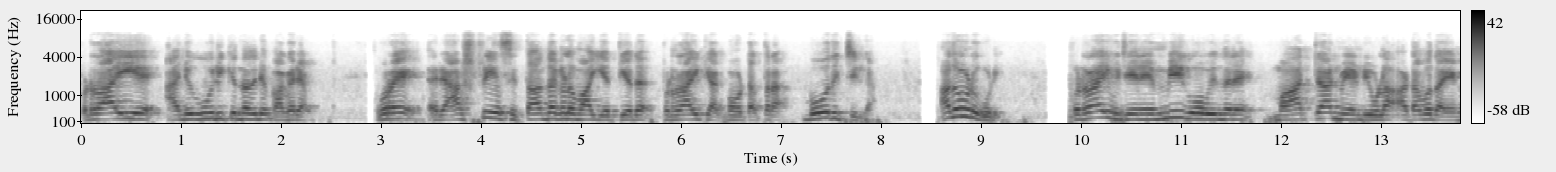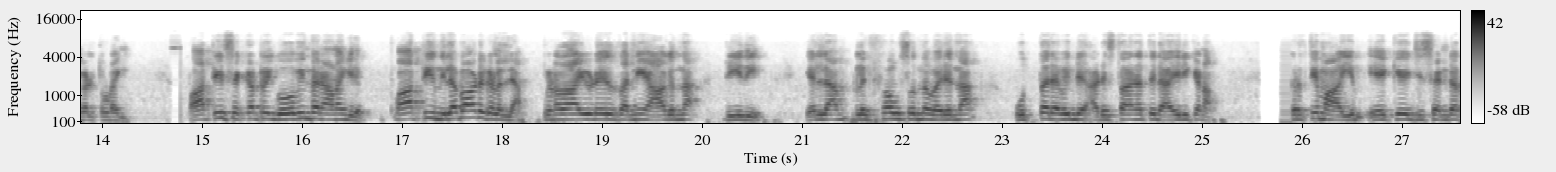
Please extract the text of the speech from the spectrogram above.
പിണറായിയെ അനുകൂലിക്കുന്നതിന് പകരം കുറെ രാഷ്ട്രീയ സിദ്ധാന്തങ്ങളുമായി എത്തിയത് പിണറായിക്ക് അങ്ങോട്ട് അത്ര ബോധിച്ചില്ല. അതോടുകൂടി പിണറായി വിജയൻ എം വി ഗോവിന്ദനെ മാറ്റാൻ വേണ്ടിയുള്ള അടവ് നയങ്ങൾ തുടങ്ങി. പാർട്ടി സെക്രട്ടറി ഗോവിന്ദനാണെങ്കിലും പാർട്ടി നിലപാടുകളെല്ലാം പിണറായിയുടേത് തന്നെയാകുന്ന രീതി എല്ലാം ക്ലിഫ് ഹൗസ് എന്ന് വരുന്ന ഉത്തരവിന്റെ അടിസ്ഥാനത്തിലായിരിക്കണം കൃത്യമായും എ കെ ജി സെന്റർ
